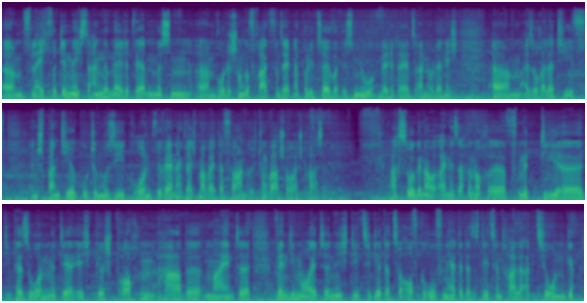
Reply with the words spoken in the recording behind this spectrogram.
Ähm, vielleicht wird demnächst angemeldet werden müssen. Ähm, wurde schon gefragt von Seiten der Polizei, was ist denn nun, meldet er jetzt an oder nicht. Ähm, also relativ entspannt hier, gute Musik und wir werden dann gleich mal weiterfahren Richtung Warschauer Straße. Ach so, genau. Eine Sache noch äh, mit die, äh, die Person, mit der ich gesprochen habe, meinte, wenn die Meute nicht dezidiert dazu aufgerufen hätte, dass es dezentrale Aktionen gibt,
